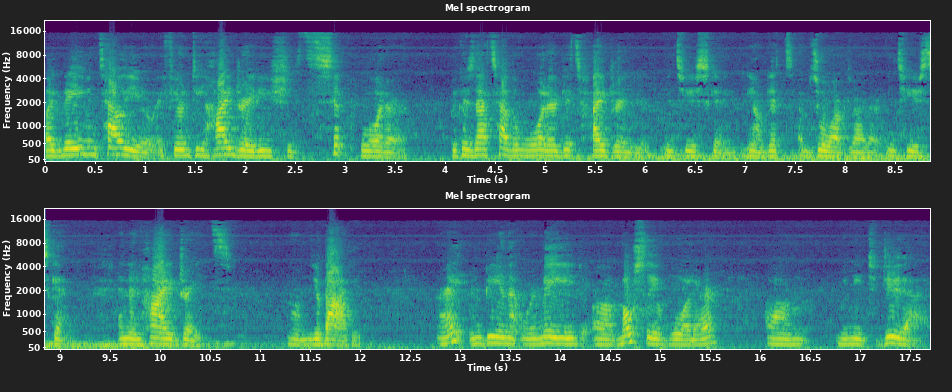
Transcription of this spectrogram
Like they even tell you, if you're dehydrated, you should sip water because that's how the water gets hydrated into your skin. You know, gets absorbed rather into your skin, and then hydrates um, your body. Right? And being that we're made uh, mostly of water, um, we need to do that.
